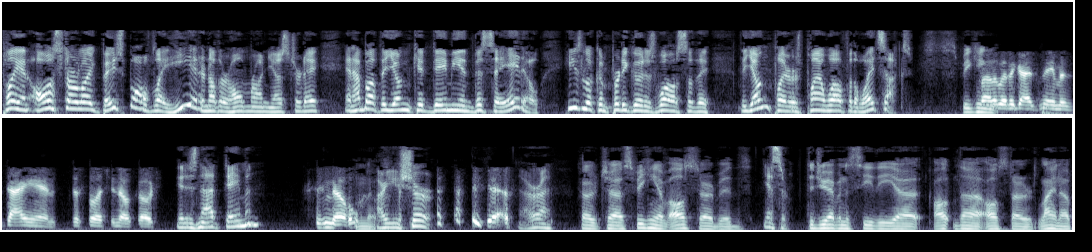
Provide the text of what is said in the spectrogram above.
Playing all-star like baseball of late. He hit another home run yesterday. And how about the young kid Damian Viciedo? He's looking pretty good as well. So the, the young player is playing well for the White Sox. Speaking, By the way, the guy's name is Dayan, just to let you know, Coach. It is not Damon? no. no. Are you sure? yes. All right. Coach, uh, speaking of All Star bids, Yes, sir. did you happen to see the uh, all, the All Star lineup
